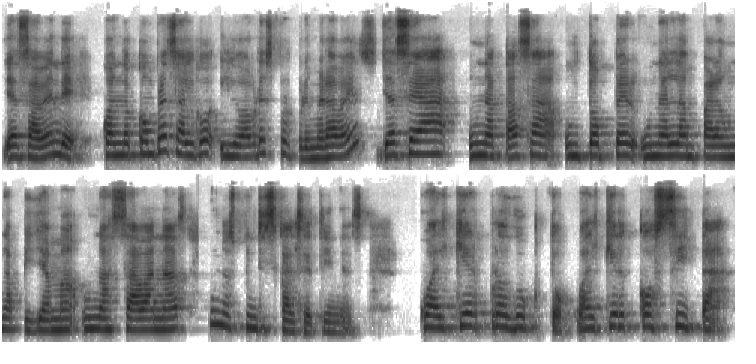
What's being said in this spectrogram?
ya saben, de cuando compras algo y lo abres por primera vez, ya sea una taza, un topper, una lámpara, una pijama, unas sábanas, unos pinches calcetines, cualquier producto, cualquier cosita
